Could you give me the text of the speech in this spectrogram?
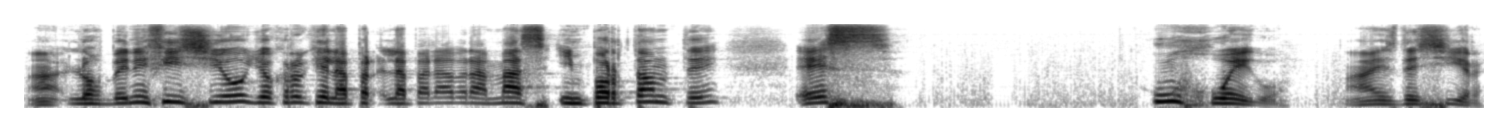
¿Ah? los beneficios, yo creo que la, palabra más importante es un juego. ¿ah? es decir,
